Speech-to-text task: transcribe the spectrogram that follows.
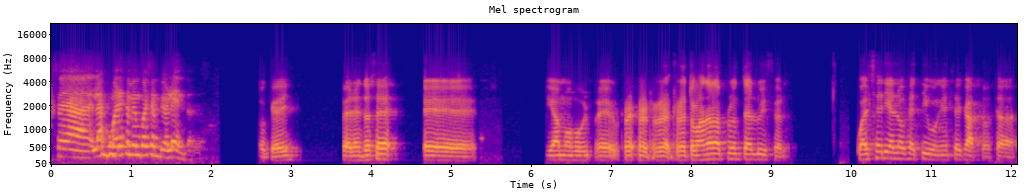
O sea, las mujeres también pueden ser violentas. ¿ok? Pero entonces, eh, digamos, eh, retomando la pregunta de Luis Fer, ¿cuál sería el objetivo en ese caso? O sea,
